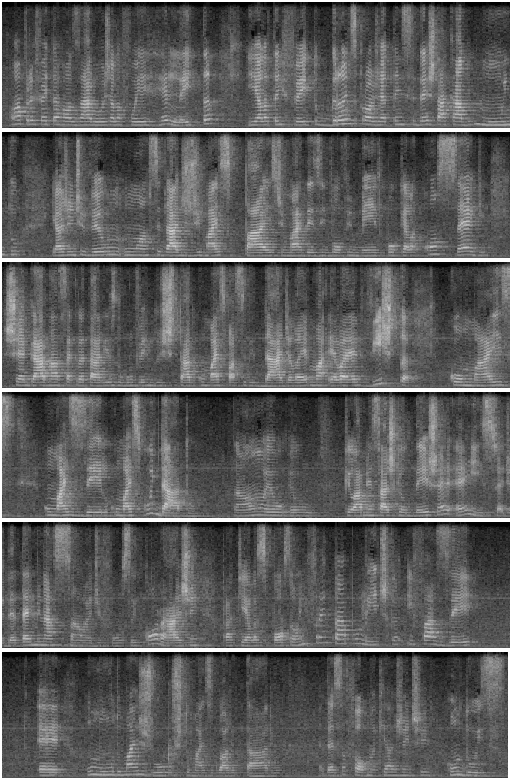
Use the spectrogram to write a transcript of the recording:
Então, a prefeita Rosário hoje ela foi reeleita e ela tem feito grandes projetos, tem se destacado muito e a gente vê um, uma cidade de mais paz, de mais desenvolvimento, porque ela consegue chegar nas secretarias do governo do estado com mais facilidade, ela é, ela é vista com mais, com mais zelo, com mais cuidado. Então, eu, eu, que a mensagem que eu deixo é, é isso, é de determinação, é de força e coragem para que elas possam enfrentar a política e fazer é, um mundo mais justo, mais igualitário. É dessa forma que a gente conduz.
